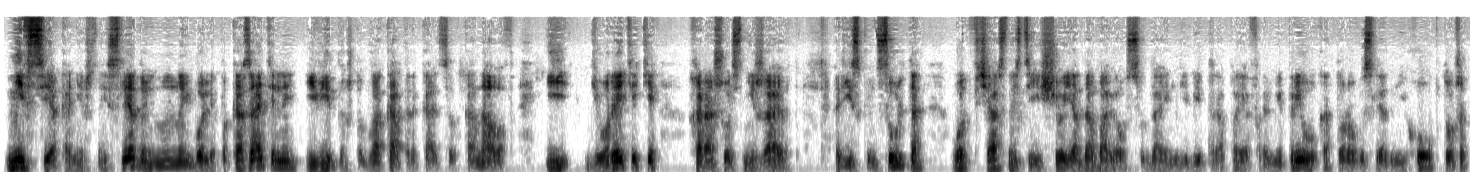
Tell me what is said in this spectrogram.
не все, конечно, исследования, но наиболее показательные. И видно, что блокаторы кальциевых каналов и диуретики хорошо снижают риск инсульта. Вот, в частности, еще я добавил сюда ингибитор АПФ рамиприл, у которого в исследовании Хоуп тоже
